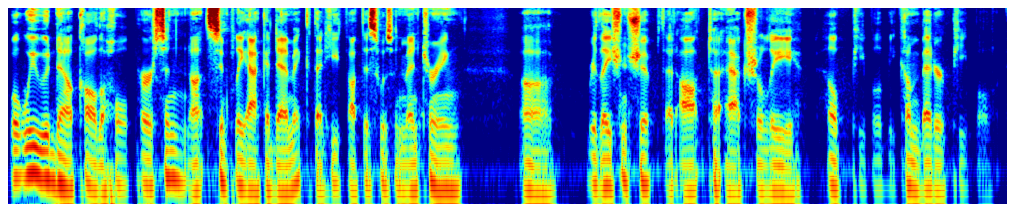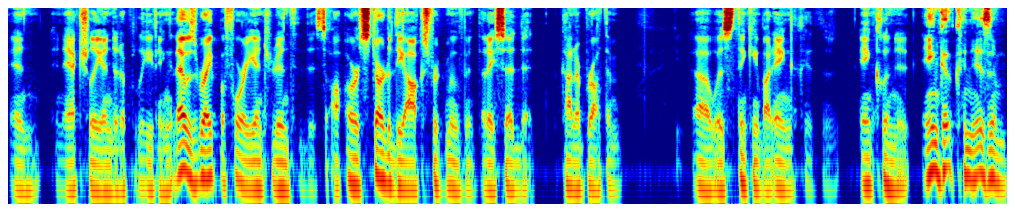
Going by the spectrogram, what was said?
what we would now call the whole person, not simply academic. That he thought this was a mentoring uh, relationship that ought to actually help people become better people, and and actually ended up leaving. That was right before he entered into this or started the Oxford movement that I said that kind of brought them. Uh, was thinking about Anglicanism Anglicanism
